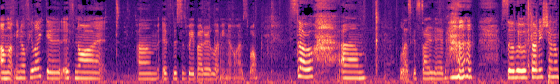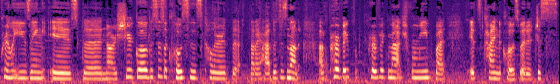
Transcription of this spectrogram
Um, let me know if you like it. If not, um, if this is way better, let me know as well. So, um, let's get started. so the foundation I'm currently using is the NARS Sheer Glow. This is the closest color that, that I have. This is not a perfect, perfect match for me, but it's kind of close, but it just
